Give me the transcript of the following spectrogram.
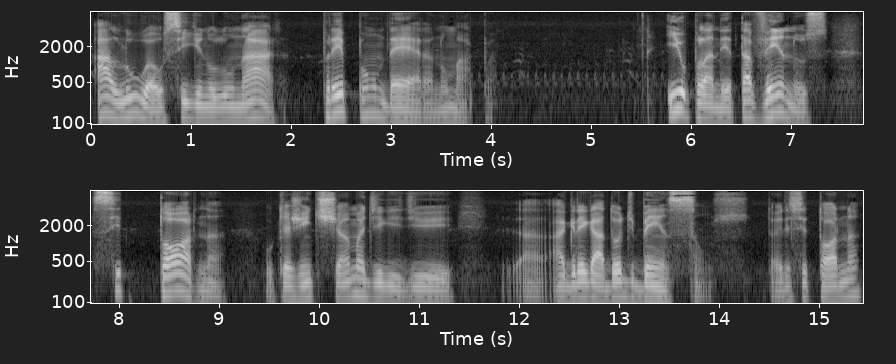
a lua, o signo lunar, prepondera no mapa. E o planeta Vênus se torna o que a gente chama de, de agregador de bênçãos. Então ele se torna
